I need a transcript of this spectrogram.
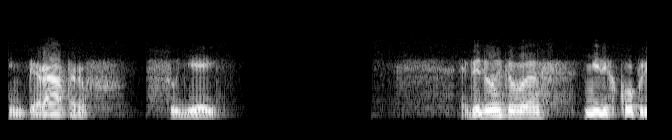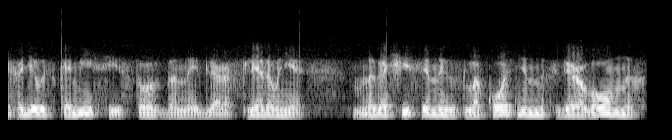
императоров, судей. Ввиду этого нелегко приходилось комиссии, созданной для расследования многочисленных злокозненных, вероломных,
